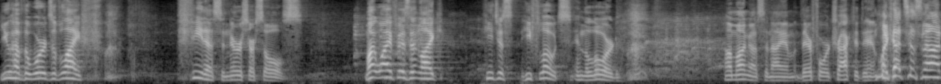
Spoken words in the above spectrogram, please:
You have the words of life. Feed us and nourish our souls. My wife isn't like, he just, he floats in the Lord among us, and I am therefore attracted to him. Like, that's just not,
